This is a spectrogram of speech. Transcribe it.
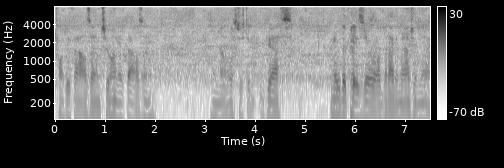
20,000, 200,000. Who knows, just a guess. Maybe they pay zero, but I'd imagine they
